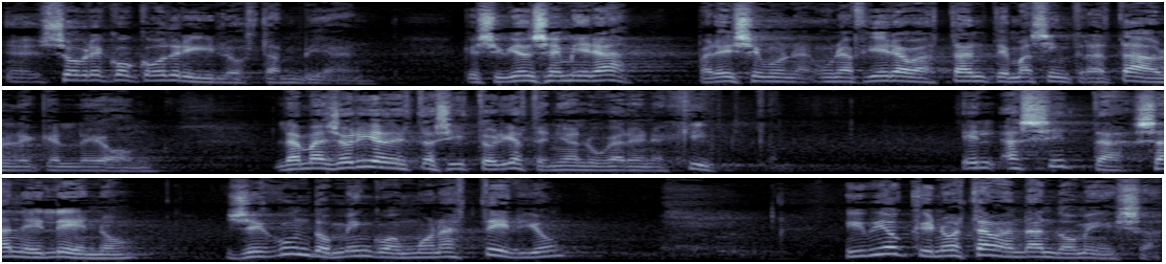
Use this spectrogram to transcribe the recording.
eh, sobre cocodrilos también, que si bien se mira, parece una, una fiera bastante más intratable que el león. La mayoría de estas historias tenían lugar en Egipto. El asceta San Heleno llegó un domingo a un monasterio y vio que no estaban dando misa.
